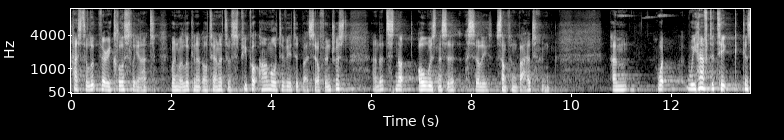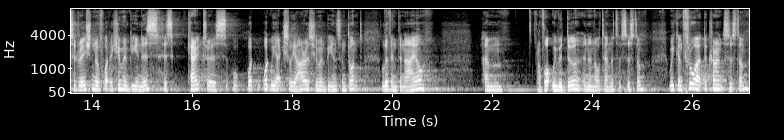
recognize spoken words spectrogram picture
has to look very closely at when we're looking at alternatives. People are motivated by self-interest, and that's not always necessarily something bad. Um, what we have to take consideration of what a human being is, his character is what, what we actually are as human beings, and don't live in denial. Um, of what we would do in an alternative system. We can throw out the current system,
